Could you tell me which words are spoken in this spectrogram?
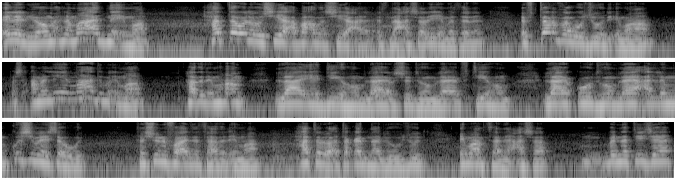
إلى اليوم. إحنا ما عندنا إمام. حتى ولو الشيعة بعض الشيعة اثنا عشرية مثلا افترضوا وجود إمام بس عمليا ما عندهم إمام. هذا الإمام لا يهديهم لا يرشدهم لا يفتيهم لا يقودهم لا يعلمهم كل شيء ما يسوي. فشنو فائدة هذا الإمام؟ حتى لو اعتقدنا بوجود إمام ثاني عشر بالنتيجة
